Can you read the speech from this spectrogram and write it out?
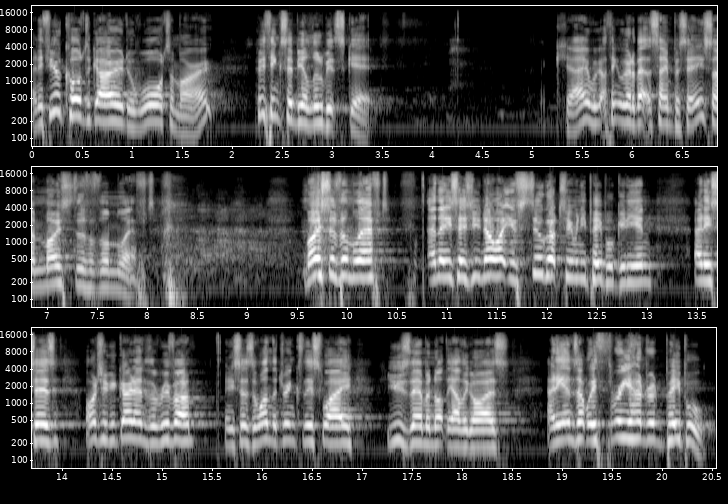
And if you're called to go to war tomorrow, who thinks they'd be a little bit scared? Okay, I think we've got about the same percentage, so most of them left. most of them left. And then he says, You know what? You've still got too many people, Gideon. And he says, I want you to go down to the river. And he says, The one that drinks this way, use them and not the other guys. And he ends up with 300 people.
